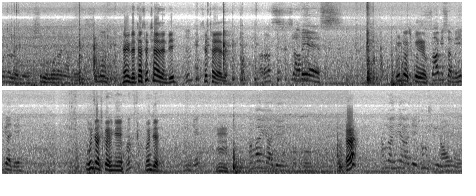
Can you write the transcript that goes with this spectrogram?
이 시발할 놈은 있으면 못하냐고 있으면 형님, 내 차 세차해야 된디? 응? 세차해야 돼. 알았어 서비스 언제 하실 거예요? 서비스 한번 해줘야지 언제 하실 거예요, 형님? 어? 언제? 이제 음. 한가위 해야지 없고 에? 한가위 해야지 정식이 나오고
